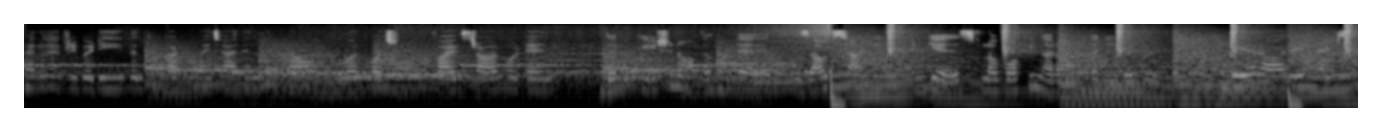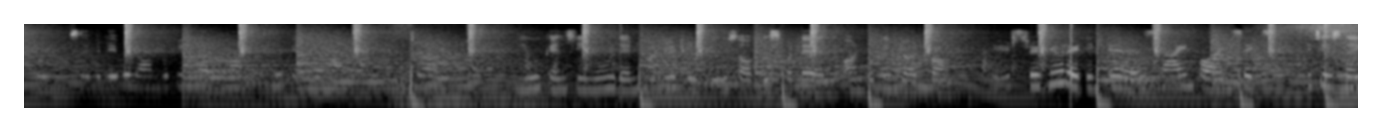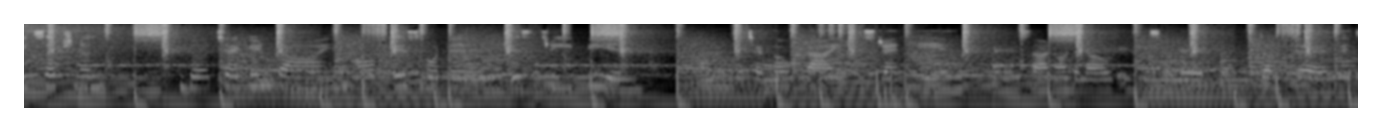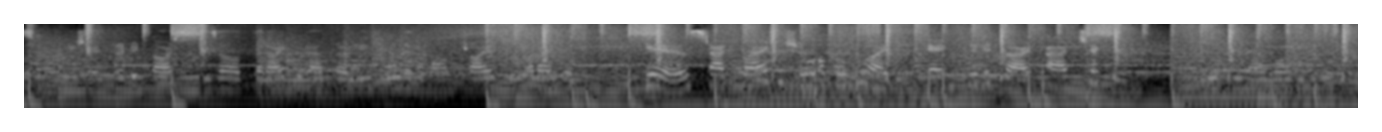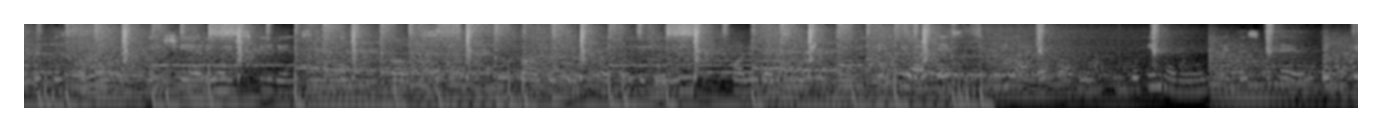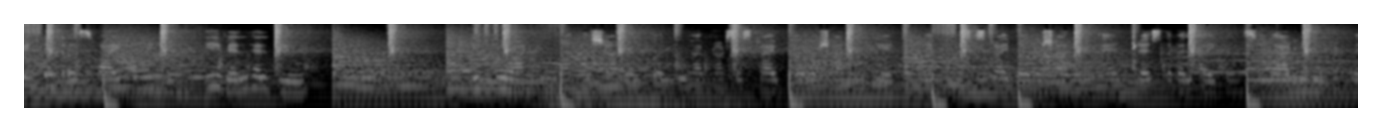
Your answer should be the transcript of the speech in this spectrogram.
Hello everybody, welcome back to my channel. Now you are watching a 5 star hotel. The location of the hotel is outstanding and guests love walking around the neighborhood. There are 8 types of rooms available on booking.com. You can online enjoy. You can see more than 100 reviews of this hotel on booking.com. Its review rating is 9.6, which is the exceptional the check-in time of this hotel is 3 p.m. and the checkout time is 10 a.m. Pets are not allowed in this hotel. The hotel accepts major credit cards and reserves the right to temporarily hold an amount prior to arrival. Guests are required to show a photo ID and credit card at check-in. Tell us by commenting. We will help you. If you are new on this channel or you have not subscribed our channel yet, then subscribe our channel and press the bell icon so that you do not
